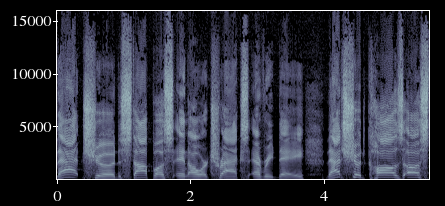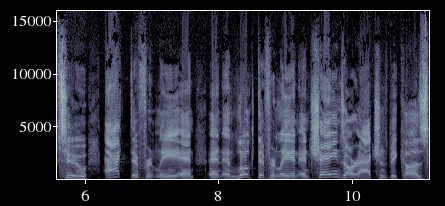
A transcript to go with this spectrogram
That should stop us in our tracks every day. That should cause us to act differently and, and, and look differently and, and change our actions because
